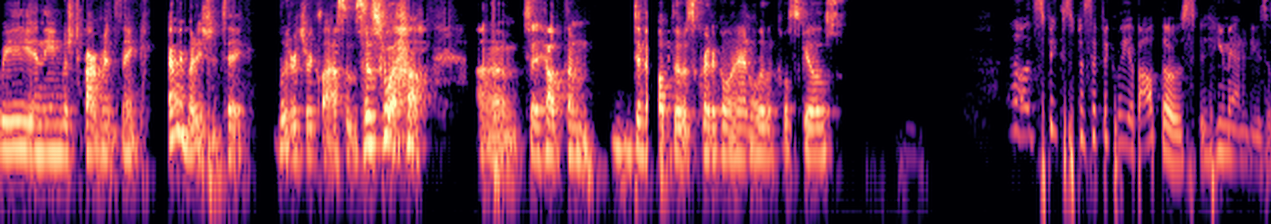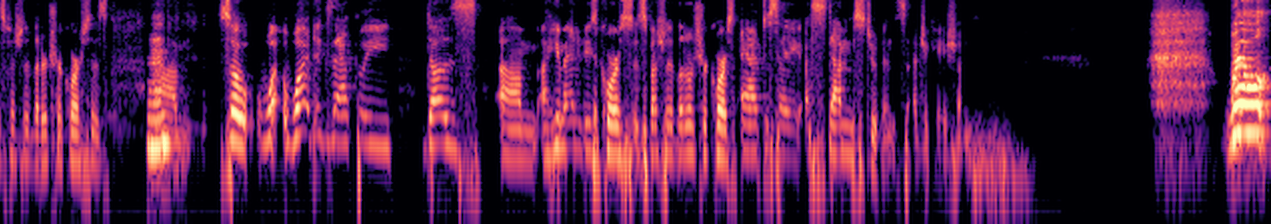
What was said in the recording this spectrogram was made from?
we in the english department think everybody should take literature classes as well um, to help them develop those critical and analytical skills now, let's speak specifically about those humanities, especially literature courses. Mm-hmm. Um, so, what what exactly does um, a humanities course, especially literature course, add to say a STEM student's education? Well,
